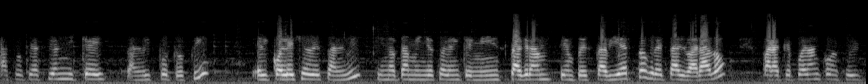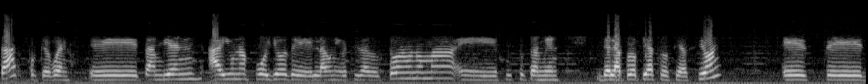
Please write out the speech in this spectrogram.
Asociación Nikkei San Luis Potosí, el Colegio de San Luis, sino también ya saben que mi Instagram siempre está abierto, Greta Alvarado, para que puedan consultar, porque bueno, eh, también hay un apoyo de la Universidad Autónoma, eh, justo también de la propia asociación, este,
